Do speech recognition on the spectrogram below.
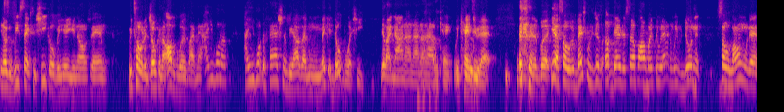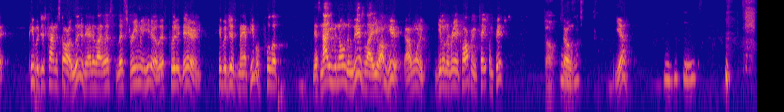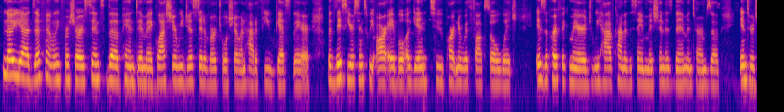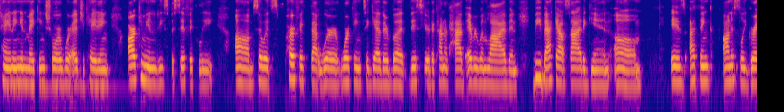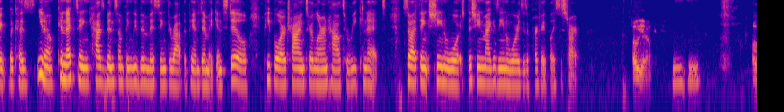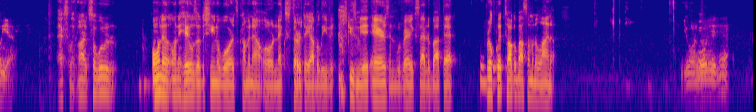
you know, because we sexy chic over here. You know what I'm saying? We told a joke in the office was like, man, how you wanna, how you want the fashion to be? I was like, mm, make it dope boy chic. They're like, nah, nah, nah, nah, nah, we can't, we can't do that. but yeah, so it basically just updated itself all the way through that, and we've been doing it so long that people just kind of start looking at it like, let's let's stream it here, let's put it there, and people just, man, people pull up that's not even on the list. Like, yo, I'm here. I want to get on the red carpet and take some pictures. So So, yeah, Mhm. No, yeah, definitely for sure. Since the pandemic, last year we just did a virtual show and had a few guests there. But this year, since we are able again to partner with Fox Soul, which is the perfect marriage, we have kind of the same mission as them in terms of entertaining and making sure we're educating our community specifically. Um, so it's perfect that we're working together. But this year, to kind of have everyone live and be back outside again um, is, I think, honestly great because you know connecting has been something we've been missing throughout the pandemic and still people are trying to learn how to reconnect so i think sheen awards the sheen magazine awards is a perfect place to start oh yeah, hmm oh yeah. Excellent. All right, so we're on the on the heels of the Sheen Awards coming out, or next Thursday, I believe it. Excuse me, it airs, and we're very excited about that. Real quick, talk about some of the lineup. You want to go ahead? Yeah.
